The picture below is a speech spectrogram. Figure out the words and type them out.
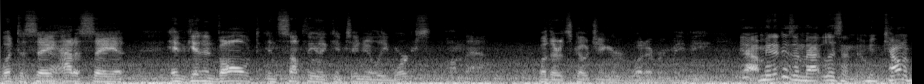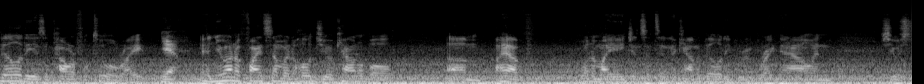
what to say, how to say it, and get involved in something that continually works on that, whether it's coaching or whatever it may be. Yeah, I mean, it doesn't matter. Listen, I mean, accountability is a powerful tool, right? Yeah. and you want to find someone to hold you accountable. Um, I have one of my agents that's in an accountability group right now, and she was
